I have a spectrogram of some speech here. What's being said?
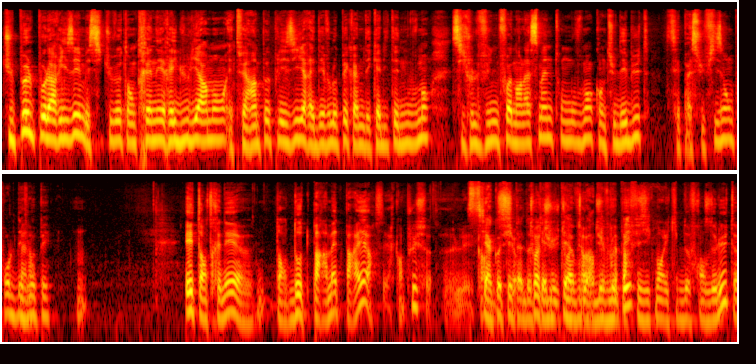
tu peux le polariser, mais si tu veux t'entraîner régulièrement et te faire un peu plaisir et développer quand même des qualités de mouvement, si tu le fais une fois dans la semaine, ton mouvement, quand tu débutes, c'est pas suffisant pour le développer et t'entraîner euh, dans d'autres paramètres par ailleurs. C'est-à-dire qu'en plus, euh, si à côté tu as d'autres qualités à vouloir développer, physiquement l'équipe de France de lutte,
